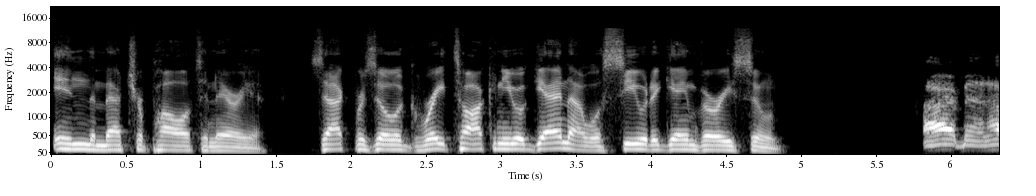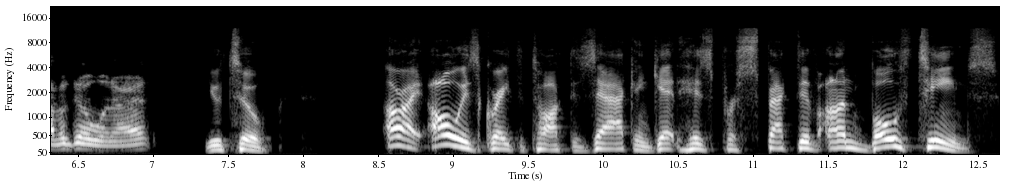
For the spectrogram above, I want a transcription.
in the metropolitan area. Zach Braziller, great talking to you again. I will see you at a game very soon. All right, man. Have a good one. All right. You too. All right. Always great to talk to Zach and get his perspective on both teams.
